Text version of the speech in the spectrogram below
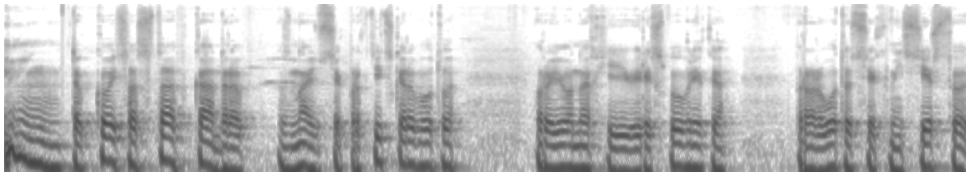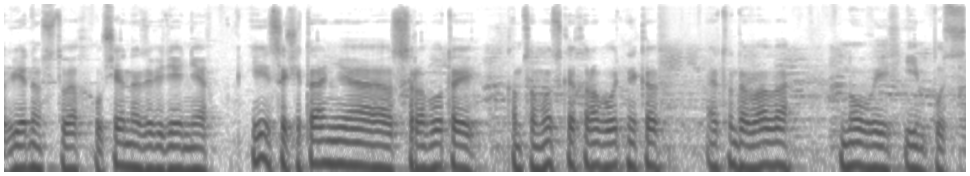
такой состав кадров, знающих практическую работу в районах и в республике, проработавших в министерствах, ведомствах, учебных заведениях, и сочетание с работой комсомольских работников, это давало новый импульс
